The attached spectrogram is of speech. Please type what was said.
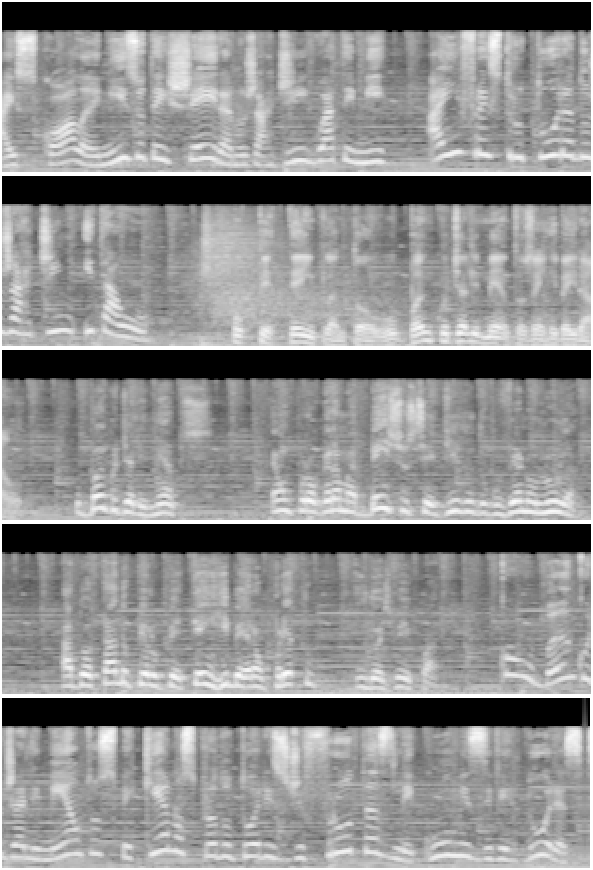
a Escola Anísio Teixeira, no Jardim Iguatemi, a infraestrutura do Jardim Itaú. O PT implantou o Banco de Alimentos em Ribeirão. O Banco de Alimentos é um programa bem sucedido do governo Lula adotado pelo PT em Ribeirão Preto em 2004. Com o Banco de Alimentos, pequenos produtores de frutas, legumes e verduras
